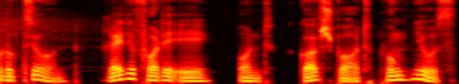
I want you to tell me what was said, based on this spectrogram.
Produktion. Radio4.de und golfsport.news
